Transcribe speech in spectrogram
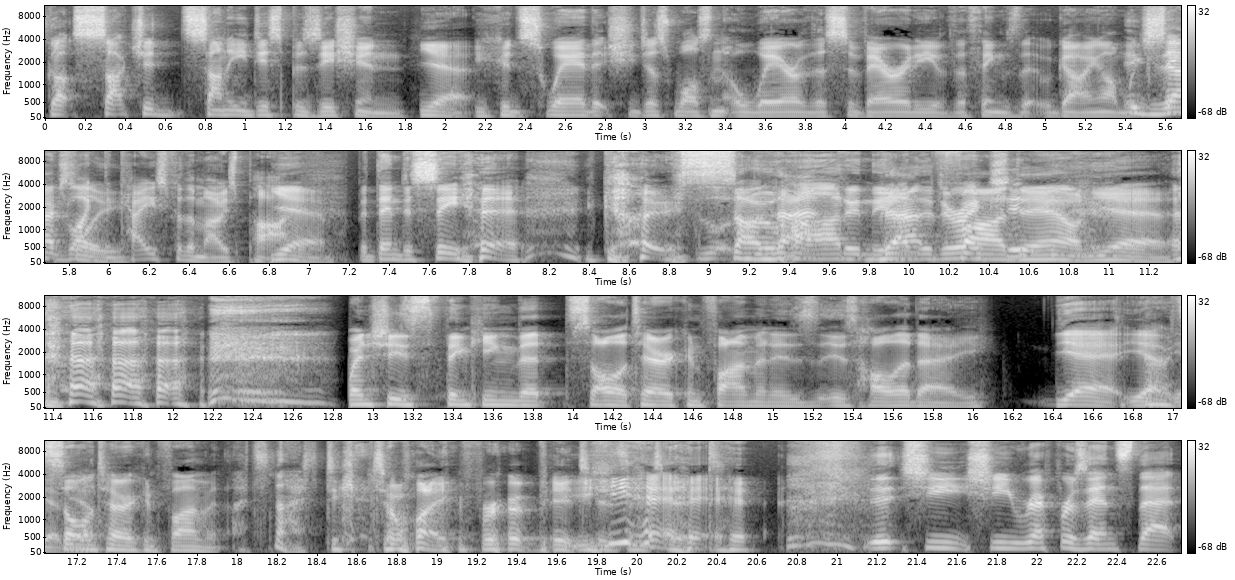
got such a sunny disposition. Yeah. you could swear that she just wasn't aware of the severity of the things that were going on, which seems Exactly. like the case for the most part. Yeah. but then to see her go so That- hard in the other direction, far down, yeah. when she's thinking that solitary confinement is is holiday. yeah, yeah, No, yeah, solitary confinement. It's nice to get away for a bit. Isn't it? yeah. she she represents that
